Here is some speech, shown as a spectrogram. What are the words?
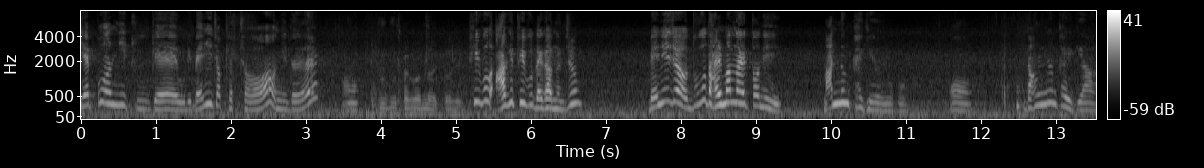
예쁜 언니 두 개, 우리 매니저 캡처 언니들. 어, 누구 닮았나 했더니 피부 아기 피부 내가는 중 매니저 누구 닮았나 했더니 만능 팩이에요 요거 어 만능팩이야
